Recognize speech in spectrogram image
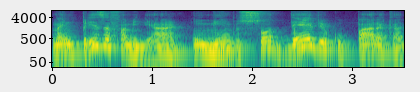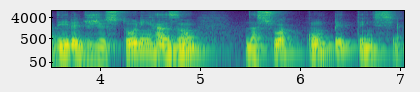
Na empresa familiar, um membro só deve ocupar a cadeira de gestor em razão da sua competência.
